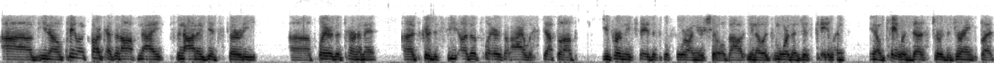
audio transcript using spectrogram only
Um, you know, Caitlin Clark has an off night. Czinano gets 30. Uh, player of the tournament. Uh, it's good to see other players at Iowa step up. You've heard me say this before on your show about, you know, it's more than just Caitlin. You know, Caitlin does stir the drink, but,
